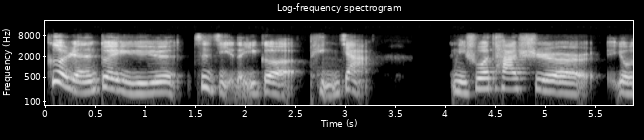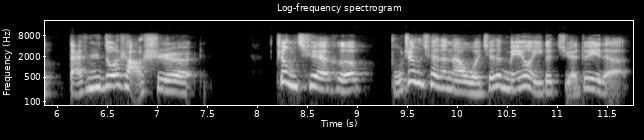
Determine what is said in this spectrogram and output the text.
个人对于自己的一个评价，你说他是有百分之多少是正确和不正确的呢？我觉得没有一个绝对的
